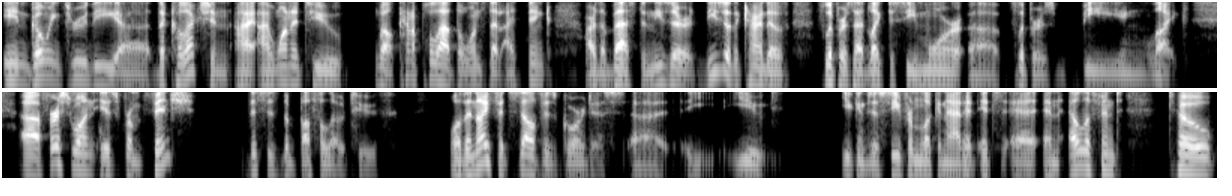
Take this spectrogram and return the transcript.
in going through the uh, the collection, I, I wanted to well kind of pull out the ones that i think are the best and these are these are the kind of flippers i'd like to see more uh, flippers being like. Uh, first one is from finch. This is the buffalo tooth. Well the knife itself is gorgeous uh, you you can just see from looking at it it's a, an elephant toe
